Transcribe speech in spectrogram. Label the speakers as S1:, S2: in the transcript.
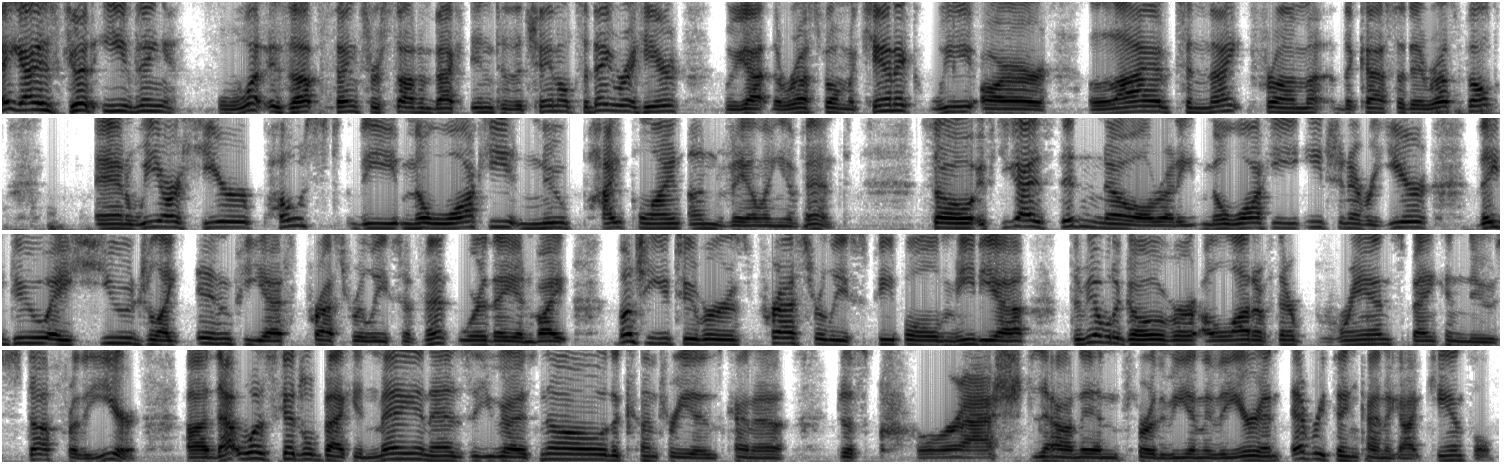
S1: Hey guys, good evening. What is up? Thanks for stopping back into the channel. Today, right here, we got the Rustbelt Mechanic. We are live tonight from the Casa de Rust Belt, and we are here post the Milwaukee new pipeline unveiling event. So, if you guys didn't know already, Milwaukee each and every year they do a huge like NPS press release event where they invite a bunch of YouTubers, press release people, media to be able to go over a lot of their brand spanking new stuff for the year. Uh, that was scheduled back in May, and as you guys know, the country is kind of just crashed down in for the beginning of the year, and everything kind of got canceled.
